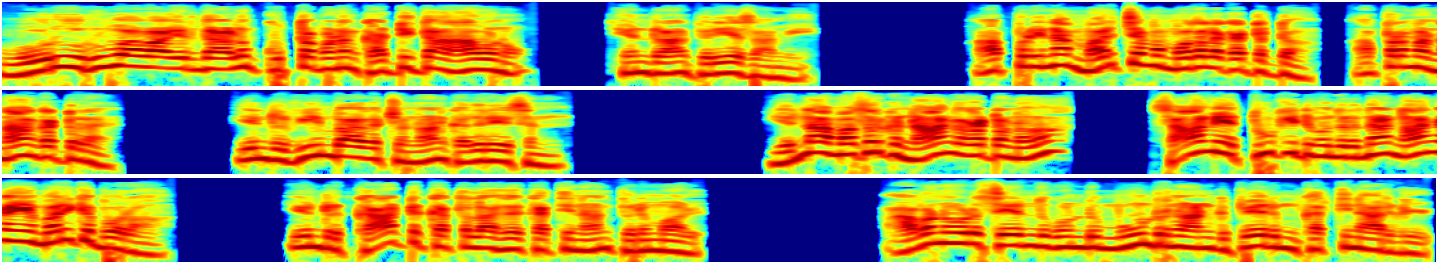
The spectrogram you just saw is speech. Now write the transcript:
ஒரு ரூபாவா இருந்தாலும் குத்த பணம் கட்டித்தான் ஆவணும் என்றான் பெரியசாமி. அப்படின்னா மரிச்சம்ம முதல்ல கட்டட்டும் அப்புறமா நான் கட்டுறேன் என்று வீம்பாகச் சொன்னான் கதிரேசன். என்ன மசருக்கு நாங்க கட்டணும்? சாமியை தூக்கிட்டு வந்திருந்தா நாங்க ஏன் மறிக்க போறோம்? என்று காட்டு கத்தலாக கத்தினான் பெருமாள். அவனோடு சேர்ந்து கொண்டு மூன்று நான்கு பேரும் கத்தினார்கள்.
